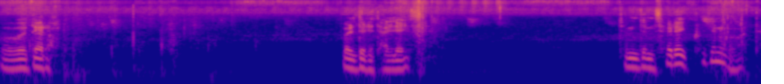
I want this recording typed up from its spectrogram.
그대로 벌들이 달려 있어요. 점점 세력이 커지는 것 같아요.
